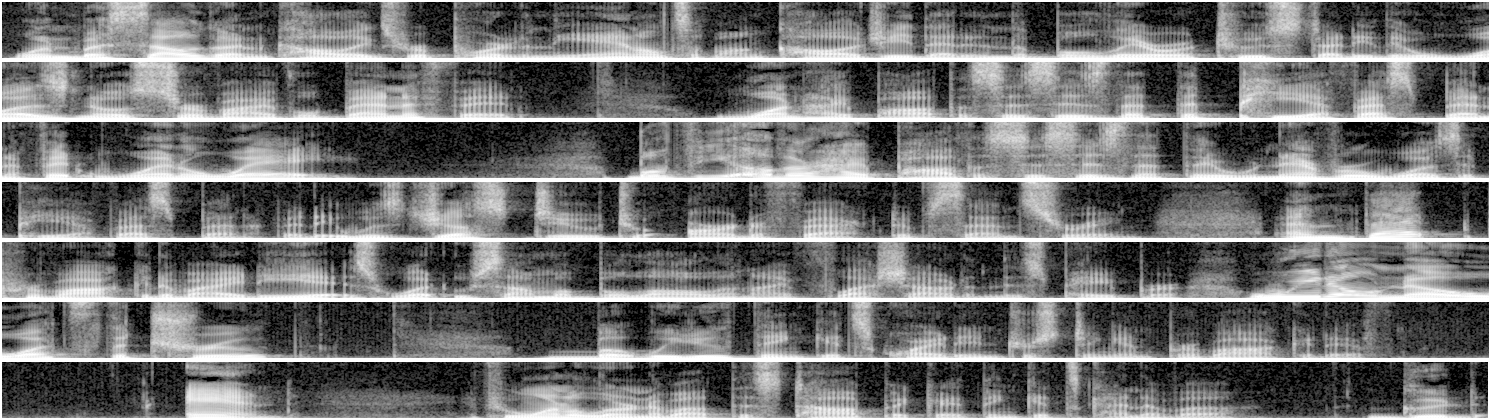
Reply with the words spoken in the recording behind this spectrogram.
when Baselga and colleagues reported in the Annals of Oncology that in the Bolero 2 study there was no survival benefit, one hypothesis is that the PFS benefit went away. But the other hypothesis is that there never was a PFS benefit. It was just due to artifact of censoring. And that provocative idea is what Usama Bilal and I flesh out in this paper. We don't know what's the truth, but we do think it's quite interesting and provocative. And if you want to learn about this topic, I think it's kind of a good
